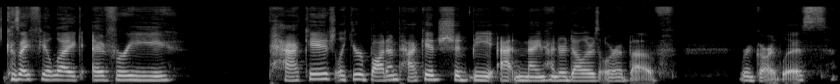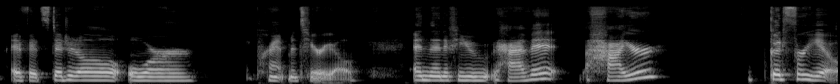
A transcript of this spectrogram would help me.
because I feel like every package, like your bottom package, should be at $900 or above, regardless if it's digital or print material. And then if you have it higher, good for you.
